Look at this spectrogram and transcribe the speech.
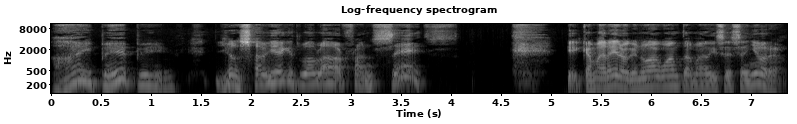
ay Pepe, yo no sabía que tú hablabas francés. Y el camarero que no aguanta más dice, señora,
